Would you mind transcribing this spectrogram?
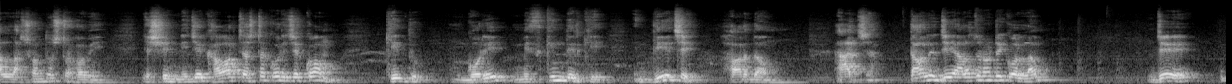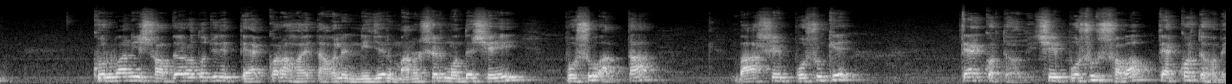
আল্লাহ সন্তুষ্ট হবে যে সে নিজে খাওয়ার চেষ্টা করেছে কম, কিন্তু গরিব মিসকিনদেরকে দিয়েছে হরদম। আচ্ছা তাহলে যে আলোচনাটি করলাম, যে কোরবানি শব্দের অর্থ যদি ত্যাগ করা হয়, তাহলে নিজের মানুষের মধ্যে সেই পশু আত্মা বা সেই পশুকে ত্যাগ করতে হবে। সেই পশুর স্বভাব ত্যাগ করতে হবে।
